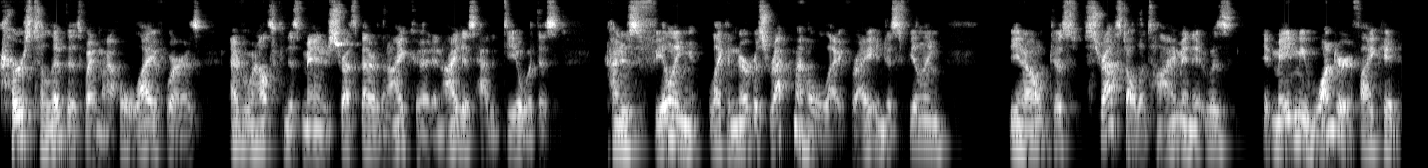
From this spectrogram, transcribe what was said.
cursed to live this way my whole life, whereas everyone else can just manage stress better than I could. And I just had to deal with this kind of just feeling like a nervous wreck my whole life, right? And just feeling, you know, just stressed all the time. And it was, it made me wonder if I could,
